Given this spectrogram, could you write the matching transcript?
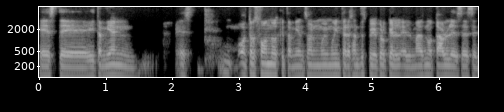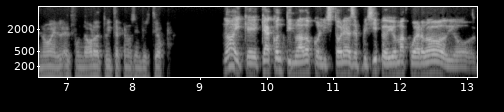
Este, y también es, otros fondos que también son muy, muy interesantes, pero yo creo que el, más notable es ese, ¿no? El, fundador de Twitter que nos invirtió. No, y que, que, ha continuado con la historia desde el principio. Yo me acuerdo, digo,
